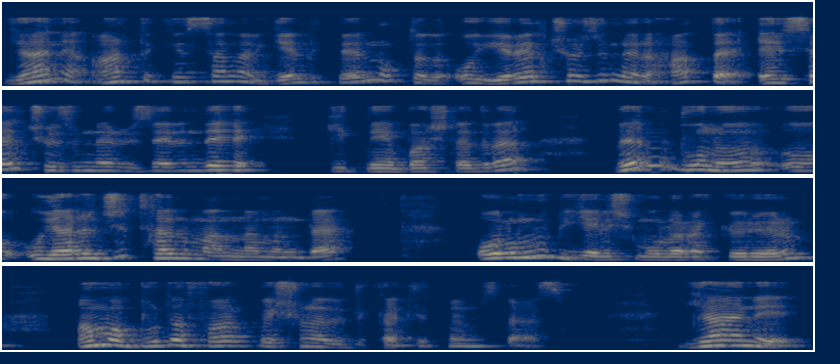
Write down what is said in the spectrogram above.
Yani artık insanlar geldikleri noktada o yerel çözümleri hatta evsel çözümler üzerinde gitmeye başladılar. Ben bunu uyarıcı tarım anlamında olumlu bir gelişme olarak görüyorum. Ama burada Faruk Bey şuna da dikkat etmemiz lazım. Yani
